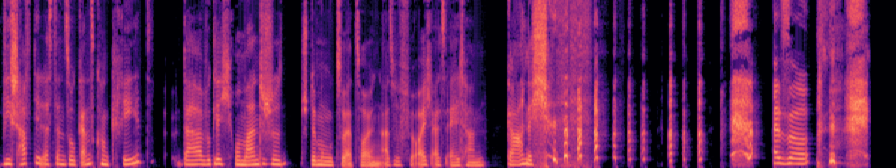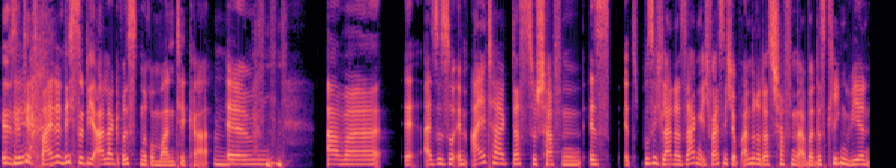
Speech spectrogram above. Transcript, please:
wie schafft ihr das denn so ganz konkret, da wirklich romantische Stimmung zu erzeugen? Also für euch als Eltern? Gar nicht. Also, wir okay. sind jetzt beide nicht so die allergrößten Romantiker. Mhm. Ähm, aber äh, also so im Alltag das zu schaffen, ist, jetzt muss ich leider sagen, ich weiß nicht, ob andere das schaffen, aber das kriegen wir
